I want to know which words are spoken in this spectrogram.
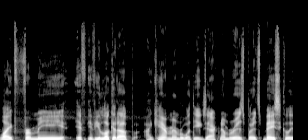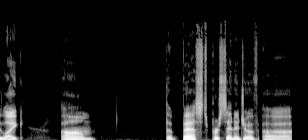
like for me, if if you look it up, I can't remember what the exact number is, but it's basically like um, the best percentage of uh,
